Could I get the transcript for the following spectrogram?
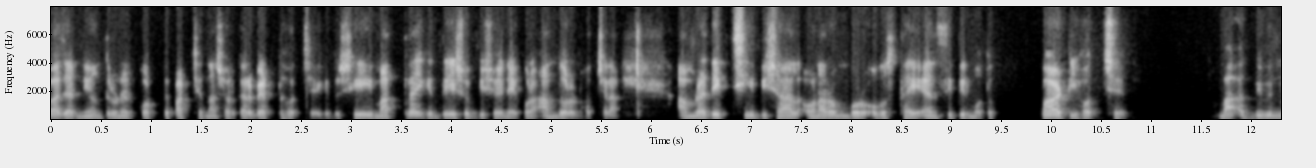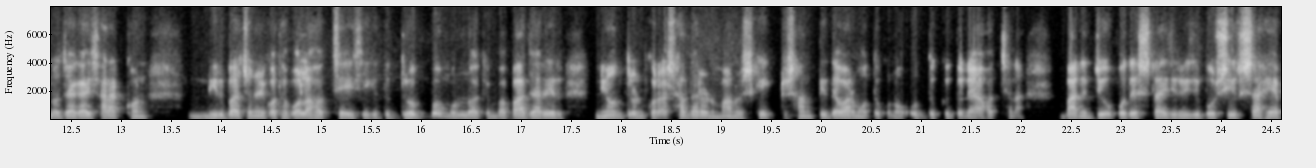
বাজার নিয়ন্ত্রণের করতে পারছে না, সরকার ব্যর্থ হচ্ছে। কিন্তু সেই মাত্রায় কিন্তু এসব বিষয় নিয়ে কোনো আন্দোলন হচ্ছে না। আমরা দেখছি বিশাল অনাড়ম্বর অবস্থায় এনসিপির মতো পার্টি হচ্ছে। বিভিন্ন জায়গায় সারাক্ষণ নির্বাচনের কথা বলা হচ্ছে। সে কিন্তু দ্রব্যমূল্য কিংবা বাজারের নিয়ন্ত্রণ করা সাধারণ মানুষকে একটু শান্তি দেওয়ার মতো কোনো উদ্যোগ কিন্তু নেওয়া হচ্ছে না। বাণিজ্য উপদেষ্টা এই যে বশির সাহেব,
